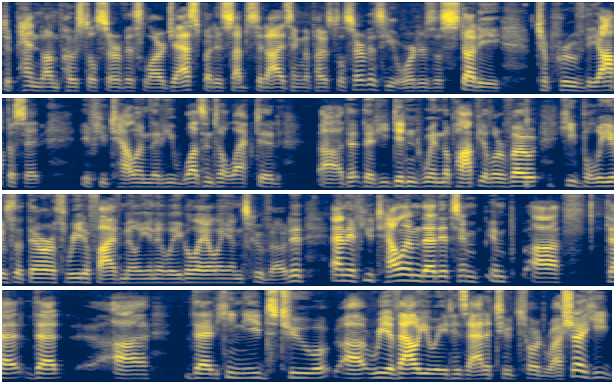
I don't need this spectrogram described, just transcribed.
depend on postal service largesse, but is subsidizing the postal service, he orders a study to prove the opposite. If you tell him that he wasn't elected uh, that, that he didn't win the popular vote. He believes that there are three to five million illegal aliens who voted. And if you tell him that it's imp, imp, uh, that that uh, that he needs to uh, reevaluate his attitude toward Russia, he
